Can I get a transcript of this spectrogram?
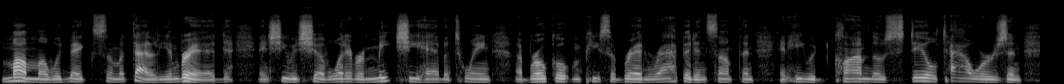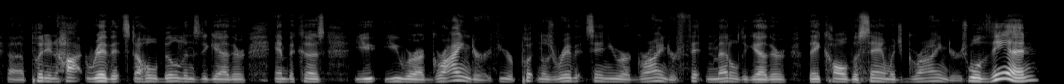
Mama would make some Italian bread, and she would shove whatever meat she had between a broke open piece of bread and wrap it in something, and he would climb those steel towers and uh, put in hot rivets to hold buildings together. And because you you were a grinder, if you were putting those rivets in, you were a grinder fitting metal together. They called the sandwich grinders. Well, then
